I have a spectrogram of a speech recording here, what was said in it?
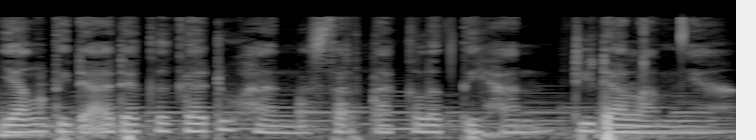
yang tidak ada kegaduhan serta keletihan di dalamnya.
